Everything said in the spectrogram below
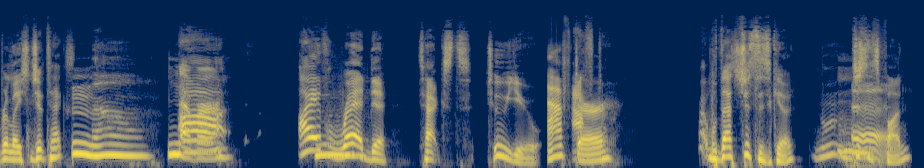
relationship text. no. Never. Uh, I have Mm. read texts to you After. Right, Well, that's just as good, Mm, just as Uh. fun.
